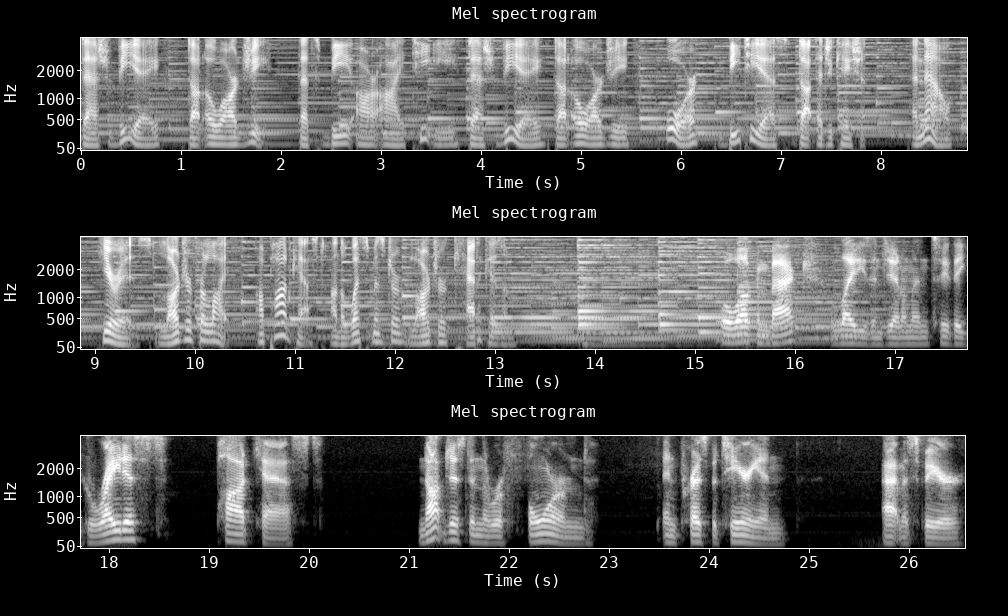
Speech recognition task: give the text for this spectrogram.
va.org. That's B R I T E va.org or bts.education. And now, here is Larger for Life, a podcast on the Westminster Larger Catechism. Well, welcome back, ladies and gentlemen, to the greatest podcast, not just in the Reformed and Presbyterian atmosphere,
